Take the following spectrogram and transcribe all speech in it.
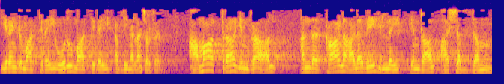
இரண்டு மாத்திரை ஒரு மாத்திரை அப்படின்னு எல்லாம் சொல்றது அமாத்ரா என்றால் அந்த கால அளவே இல்லை என்றால் அசப்தம்.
